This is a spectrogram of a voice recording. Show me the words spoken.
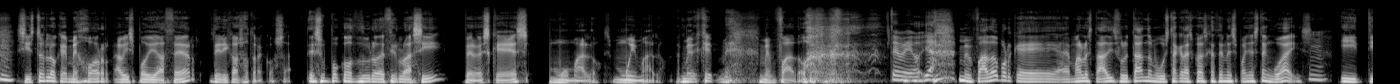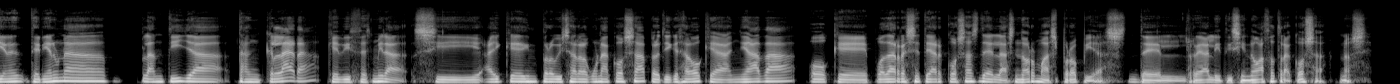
Mm. si esto es lo que mejor habéis podido hacer, dedicaos a otra cosa. Es un poco duro decirlo así, pero es que es muy malo, es muy malo. Me, es que me, me enfado. Te veo ya. me enfado porque además lo estaba disfrutando, me gusta que las cosas que hacen en España estén guays. Mm. Y tienen, tenían una plantilla tan clara que dices, mira, si hay que improvisar alguna cosa, pero tiene que ser algo que añada o que pueda resetear cosas de las normas propias del reality, si no, haz otra cosa. No sé.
